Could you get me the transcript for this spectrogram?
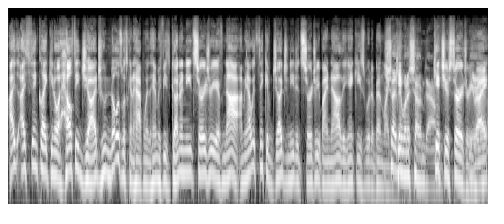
I, I think like you know a healthy Judge, who knows what's going to happen with him if he's going to need surgery. If not, I mean, I would think if Judge needed surgery by now, the Yankees would have been like, Shut- they "Get- would have shut him down. Get your surgery, Yeah. right?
